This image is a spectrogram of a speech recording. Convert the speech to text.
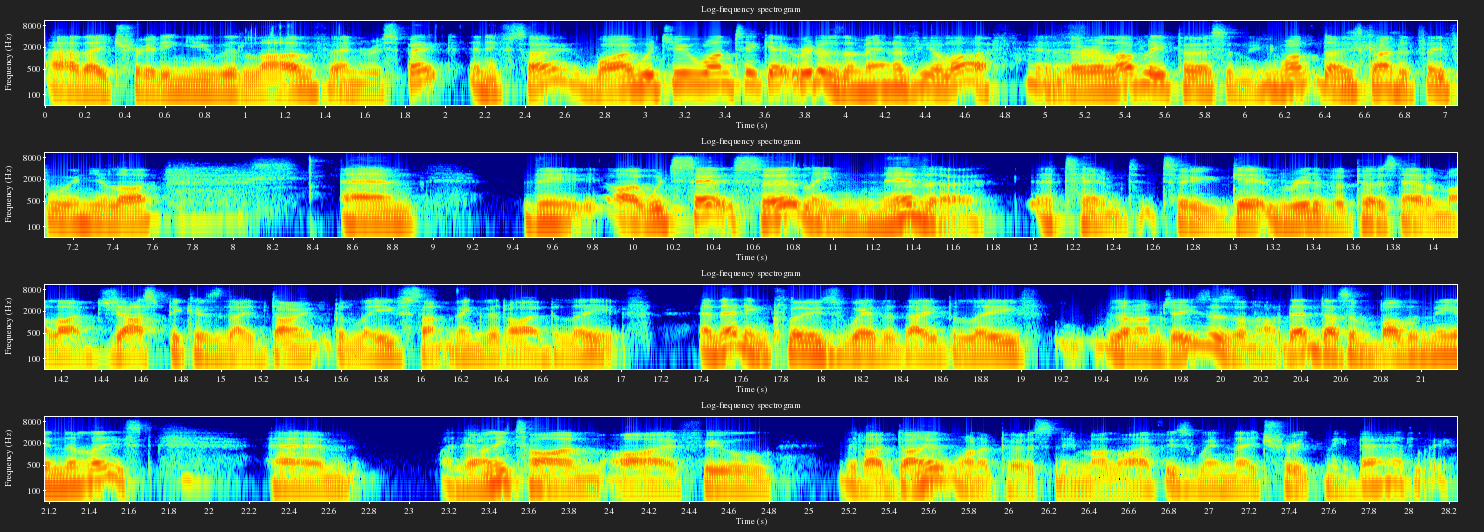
Are they treating you with love and respect? And if so, why would you want to get rid of them out of your life? They're a lovely person. You want those kind of people in your life. And the, I would say, certainly never attempt to get rid of a person out of my life just because they don't believe something that I believe. And that includes whether they believe that I'm Jesus or not. That doesn't bother me in the least. Um, the only time I feel that I don't want a person in my life is when they treat me badly.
